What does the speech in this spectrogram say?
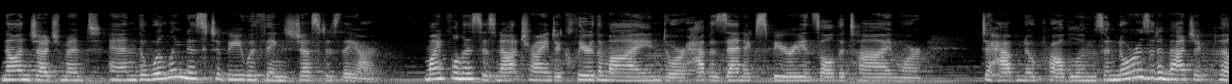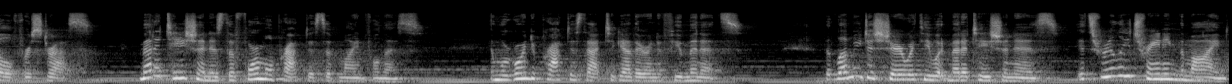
non-judgment, and the willingness to be with things just as they are. Mindfulness is not trying to clear the mind or have a Zen experience all the time or to have no problems, and nor is it a magic pill for stress. Meditation is the formal practice of mindfulness, and we're going to practice that together in a few minutes. But let me just share with you what meditation is. It's really training the mind.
